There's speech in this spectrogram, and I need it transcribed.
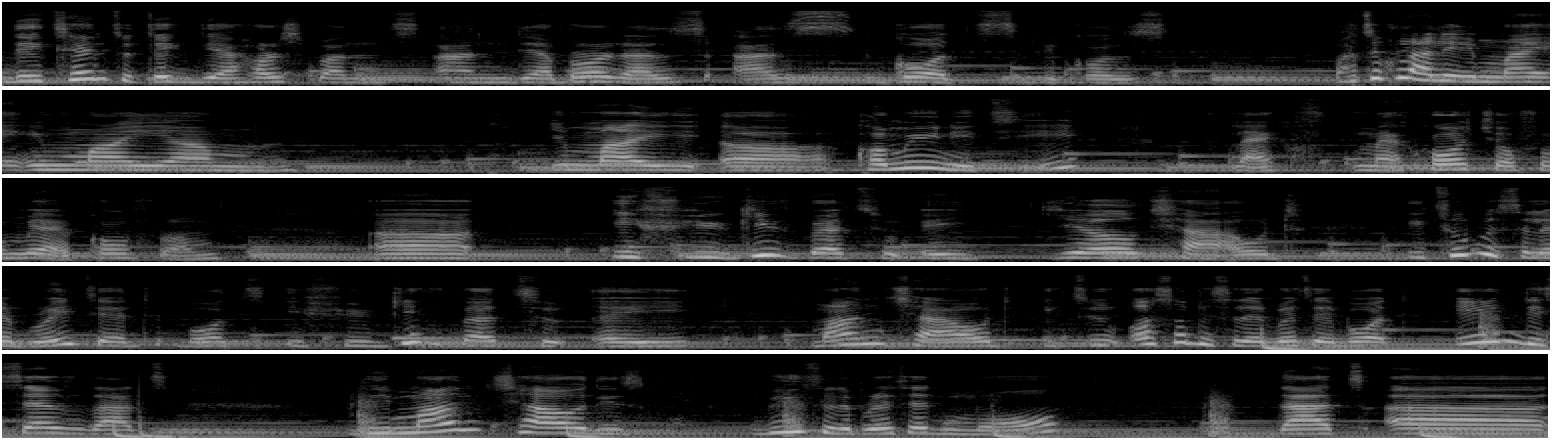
they tend to take their husbands and their brothers as gods because particularly in my in my um in my uh, community like my culture from where i come from uh, if you give birth to a girl child it will be celebrated but if you give birth to a man child it will also be celebrated. But in the sense that the man child is being celebrated more that uh,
